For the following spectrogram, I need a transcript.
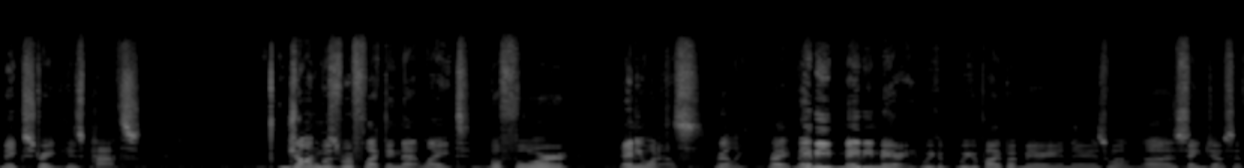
make straight his paths. John was reflecting that light before anyone else, really, right? Maybe maybe Mary. We could we could probably put Mary in there as well, uh, Saint Joseph.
